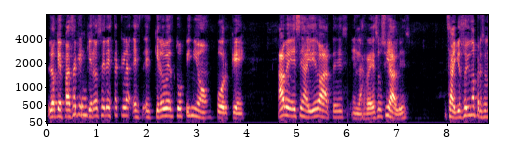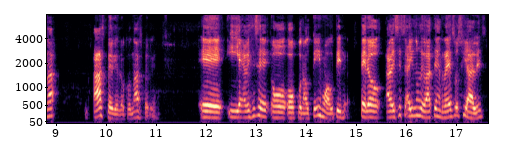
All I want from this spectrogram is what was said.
Lo que pasa es que quiero hacer esta... quiero ver tu opinión porque a veces hay debates en las redes sociales. O sea, yo soy una persona Asperger o con Asperger. Eh, y a veces, o, con autismo, autismo. Pero a veces hay unos debates en redes sociales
